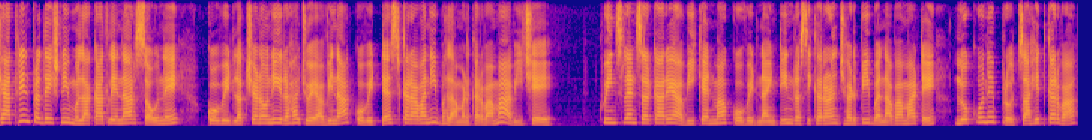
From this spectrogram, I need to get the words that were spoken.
કેથરીન પ્રદેશની મુલાકાત લેનાર સૌને કોવિડ લક્ષણોની રાહ જોયા વિના કોવિડ ટેસ્ટ કરાવવાની ભલામણ કરવામાં આવી છે. ક્વીન્સલેન્ડ સરકારે આ વીકેન્ડમાં કોવિડ નાઇન્ટીન રસીકરણ ઝડપી બનાવવા માટે લોકોને પ્રોત્સાહિત કરવા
